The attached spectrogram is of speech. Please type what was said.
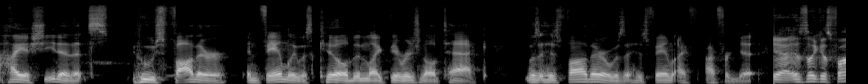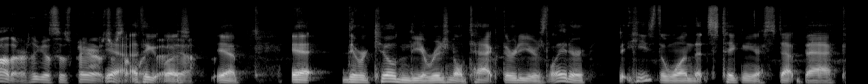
Hayashida that's whose father and family was killed in like the original attack. Was it his father or was it his family? I, I forget. Yeah, it's like his father. I think it's his parents. or Yeah, something I think like it was. Yeah. Yeah. they were killed in the original attack 30 years later, but he's the one that's taking a step back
